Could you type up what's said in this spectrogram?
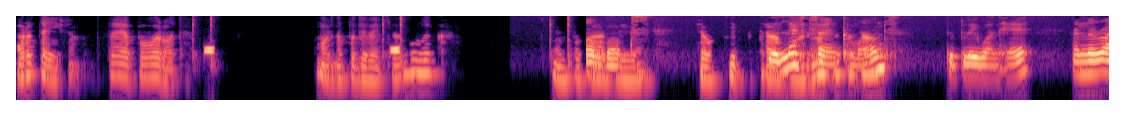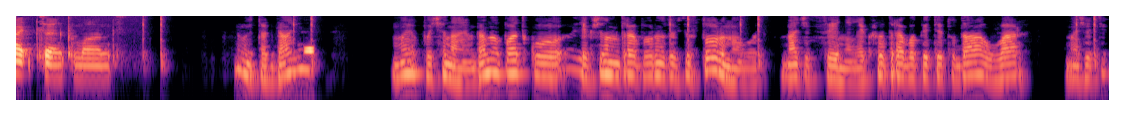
Rotation це поворот. Можна подивитися ролик. Він показує, box. що кіт The треба left turn повернути туди. command, the blue one here, and the right turn command. Ну і так далі. Ми починаємо. В даному випадку, якщо нам треба повернути в цю сторону, от, значить синя. Якщо треба піти туди, вверх, значить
